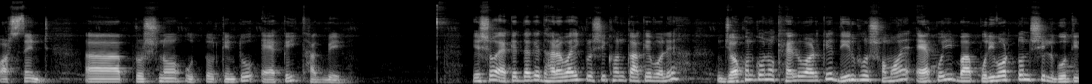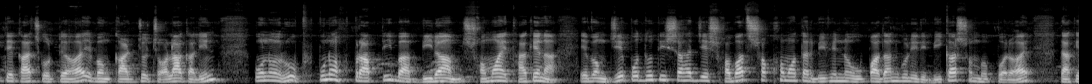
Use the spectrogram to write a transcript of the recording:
পার্সেন্ট প্রশ্ন উত্তর কিন্তু একই থাকবে। এসো একের দাগে ধারাবাহিক প্রশিক্ষণ কাকে বলে? যখন কোনো খেলোয়াড়কে দীর্ঘ সময় একই বা পরিবর্তনশীল গতিতে কাজ করতে হয় এবং কার্য চলাকালীন কোনো রূপ পুনঃপ্রাপ্তি বা বিরাম সময় থাকে না এবং যে পদ্ধতির সাহায্যে সবাদ সক্ষমতার বিভিন্ন উপাদানগুলির বিকাশ সম্ভবপর হয়, তাকে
